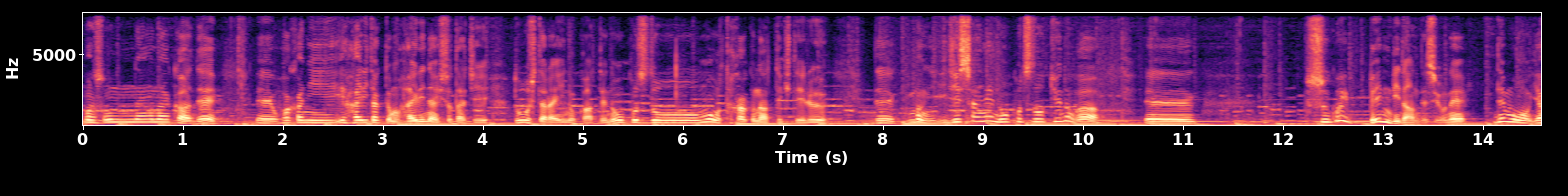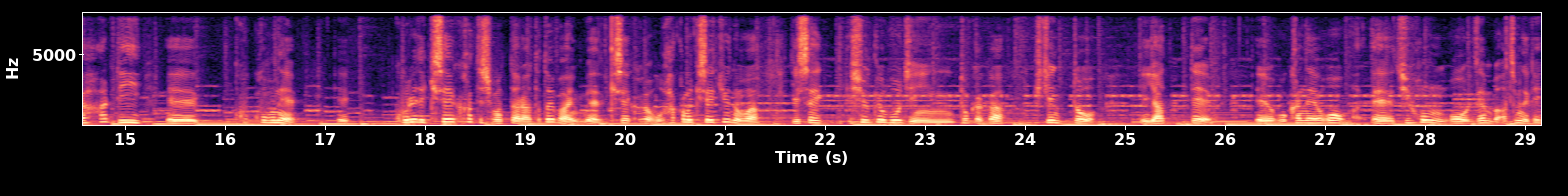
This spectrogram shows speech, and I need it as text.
まあ、そんな中で、えー、お墓に入りたくても入れない人たちどうしたらいいのかって納骨堂も高くなってきているで、まあ、実際ね納骨堂っていうのが、えー、すごい便利なんですよね。でもやはり、えー、ここをね、えーこれで規制かかってしまったら例えば規制かかお墓の規制というのは実際宗教法人とかがきちんとやってえお金を、え資本を全部集めなきゃ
